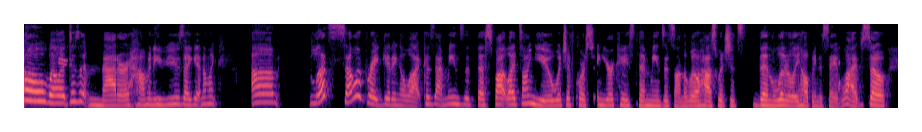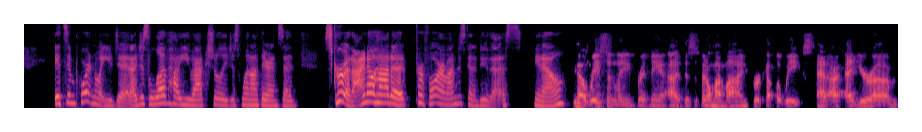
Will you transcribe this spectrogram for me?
Oh, well, it doesn't matter how many views I get. And I'm like, um, let's celebrate getting a lot because that means that the spotlight's on you, which of course in your case then means it's on the wheelhouse, which it's then literally helping to save lives. So it's important what you did. I just love how you actually just went out there and said, screw it. I know how to perform. I'm just going to do this you know? You know recently brittany uh, this has been on my mind for a couple of weeks at our at your um,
